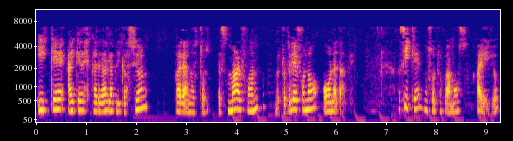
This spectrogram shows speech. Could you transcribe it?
y que hay que descargar la aplicación para nuestro smartphone, nuestro teléfono o la tablet. Así que nosotros vamos a ello.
